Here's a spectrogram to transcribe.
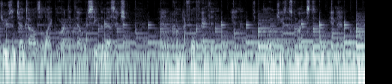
Jews and Gentiles alike, Lord, that they'll receive the message and come to full faith in, in the Lord Jesus Christ. Amen.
